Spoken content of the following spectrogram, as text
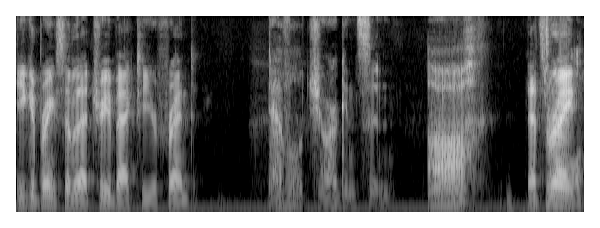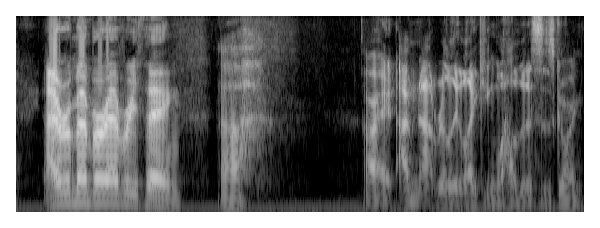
You could bring some of that tree back to your friend, Devil Jorgensen. oh, That's right. I remember everything. Uh, all right. I'm not really liking how this is going.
